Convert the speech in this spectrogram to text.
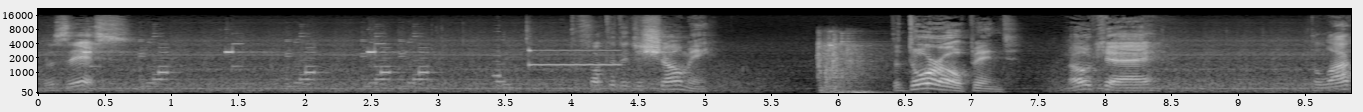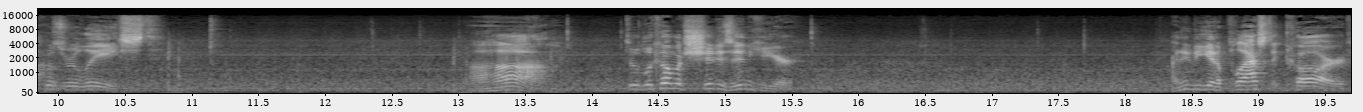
What is this? The fuck did they just show me? The door opened. Okay. The lock was released. Aha. Dude, look how much shit is in here. I need to get a plastic card.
